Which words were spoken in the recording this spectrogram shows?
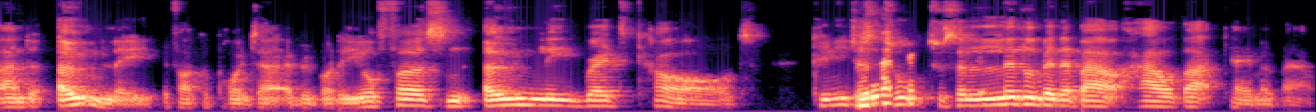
and only, if I could point out everybody, your first and only red card. Can you just talk to us a little bit about how that came about?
